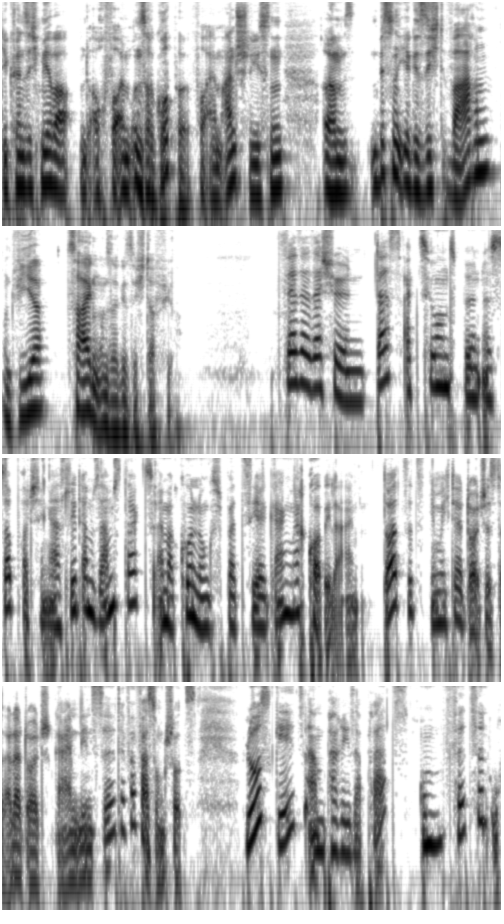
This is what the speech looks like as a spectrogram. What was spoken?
Die können sich mir aber und auch vor allem unserer Gruppe vor allem anschließen, ähm, ein bisschen ihr Gesicht wahren und wir zeigen unser Gesicht dafür. Sehr, sehr, sehr schön. Das Aktionsbündnis Stopwatching Us lädt am Samstag zu einem Erkundungsspaziergang nach Korbileheim. Dort sitzt nämlich der deutscheste aller deutschen Geheimdienste, der Verfassungsschutz. Los geht's am Pariser Platz um 14 Uhr.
